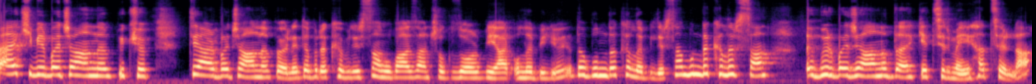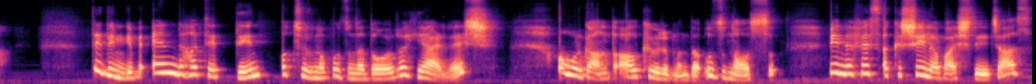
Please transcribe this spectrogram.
Belki bir bacağını büküp diğer bacağını böyle de bırakabilirsin ama bu bazen çok zor bir yer olabiliyor. Ya da bunda kalabilirsen, bunda kalırsan öbür bacağını da getirmeyi hatırla. Dediğim gibi en rahat ettiğin oturma pozuna doğru yerleş. Omurgan da al kıvrımında uzun olsun. Bir nefes akışıyla başlayacağız.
